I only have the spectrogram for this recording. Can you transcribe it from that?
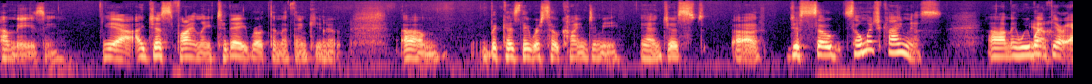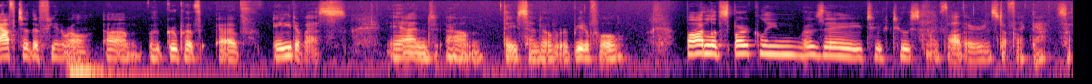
amazing. Yeah, I just finally today wrote them a thank you note um, because they were so kind to me and just uh, just so so much kindness. Um, and we went there after the funeral, um, a group of, of eight of us, and um, they sent over a beautiful bottle of sparkling rosé to toast my father and stuff like that. So.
